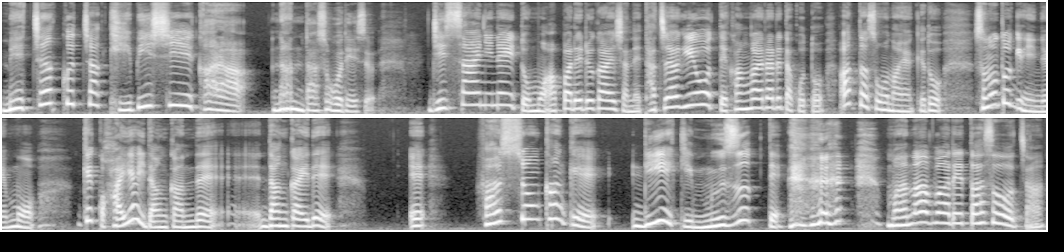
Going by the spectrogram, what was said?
めちゃくちゃ厳しいからなんだそうです。実際にネイトもアパレル会社ね立ち上げようって考えられたことあったそうなんやけどその時にねもう結構早い段階で段階でえファッション関係利益むずって 学ばれたそうじゃん。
